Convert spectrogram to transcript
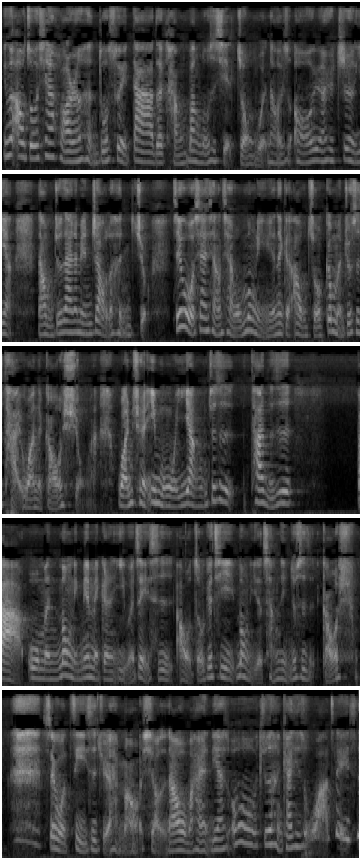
因为澳洲现在华人很多，所以大家的扛棒都是写中文。然后我就说，哦，原来是这样。然后我们就在那边绕了很久。结果我现在想起来，我梦里面那个澳洲根本就是台湾的高雄啊，完全一模一样，就是它只是。把我们梦里面每个人以为这里是澳洲，可其实梦里的场景就是高雄，所以我自己是觉得还蛮好笑的。然后我们还很厉害说，哦，就是很开心说，哇，这里是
